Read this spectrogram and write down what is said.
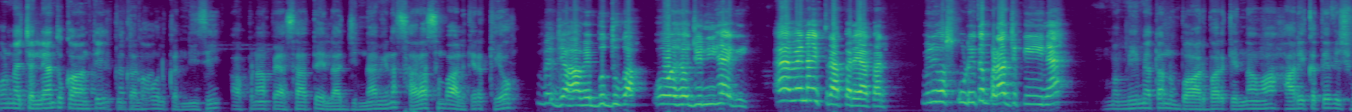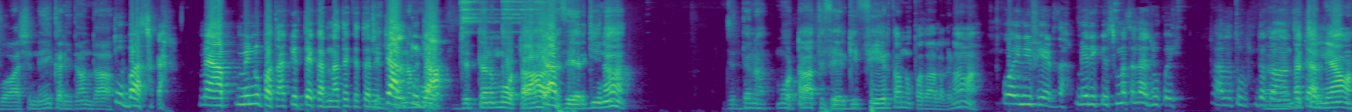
ਹੁਣ ਮੈਂ ਚੱਲਿਆ ਦੁਕਾਨ ਤੇ। ਇੱਕ ਗੱਲ ਹੋਰ ਕਰਨੀ ਸੀ। ਆਪਣਾ ਪੈਸਾ ਧੇਲਾ ਜਿੰਨਾ ਵੀ ਨਾ ਸਾਰਾ ਸੰਭਾਲ ਕੇ ਰੱਖਿਓ। ਵੇ ਜਾਵੇ ਬੁੱਧੂਗਾ ਉਹ ਇਹੋ ਜਿਹੀ ਨਹੀਂ ਹੈਗੀ। ਐਵੇਂ ਨਾ ਇਸ ਤਰ੍ਹਾਂ ਕਰਿਆ ਕਰ। ਮੈਨੂੰ ਉਸ ਕੁੜੀ ਤੇ ਬੜਾ ਯਕੀਨ ਹੈ। ਮੰਮੀ ਮੈਂ ਤੁਹਾਨੂੰ ਬਾਰ-ਬਾਰ ਕਹਿਣਾ ਵਾਂ ਹਰ ਇੱਕ ਤੇ ਵਿਸ਼ਵਾਸ ਨਹੀਂ ਕਰੀਦਾ ਹੁੰਦਾ। ਤੂੰ ਬਸ ਕਰ। ਮੈਂ ਆਪ ਮੈਨੂੰ ਪਤਾ ਕਿੱਥੇ ਕਰਨਾ ਤੇ ਕਿੱਥੇ ਨਹੀਂ। ਚੱਲ ਜਿੱਦਣ ਤੂੰ ਜਾ। ਜਿੱਦਣ ਮੋਟਾ। ਹੱਥ ਫੇਰ ਗਈ ਨਾ ਜਿੱਦਣ ਮੋਟਾ ਹੱਥ ਫੇਰ ਗਈ ਫੇਰ ਤੁਹਾਨੂੰ ਪਤਾ ਲੱਗਣਾ ਵਾ। ਕੋਈ ਨਹੀਂ ਫੇਰਦਾ। ਮੇਰੀ ਕਿਸਮਤ ਲੈ ਜੂ ਕੋਈ। ਚੱਲ ਤੂੰ ਦੁਕਾਨ ਤੇ ਚੱਲ। ਚੱਲਿਆ ਵਾਂ।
